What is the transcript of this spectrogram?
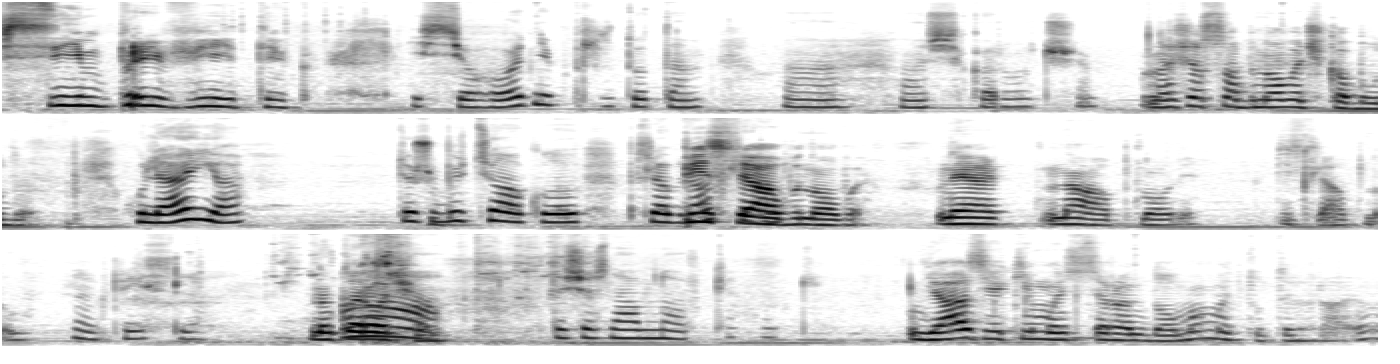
Всім привітик! І сьогодні прийду там. А, ось, коротше. У нас зараз обновочка буде. Гуляю я. Ти ж обіцяла, коли після обновки. Після обнови. Не на обнові. Після обнови. Ну, після. Ну, коротше, А, ти зараз на обновці. Я з якимось рандомами тут граю.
